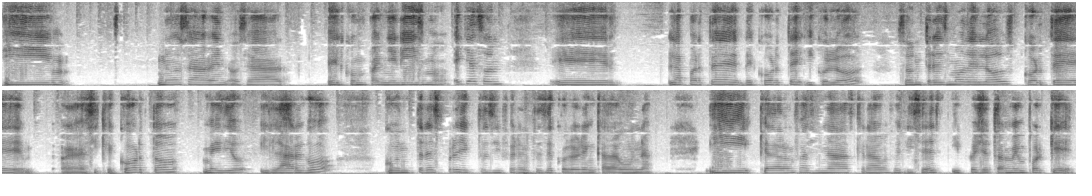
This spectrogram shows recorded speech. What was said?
Y no saben, o sea, el compañerismo, ellas son eh, la parte de, corte y color, son tres modelos, corte así que corto, medio y largo con tres proyectos diferentes de color en cada una y quedaron fascinadas, quedaron felices y pues yo también porque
